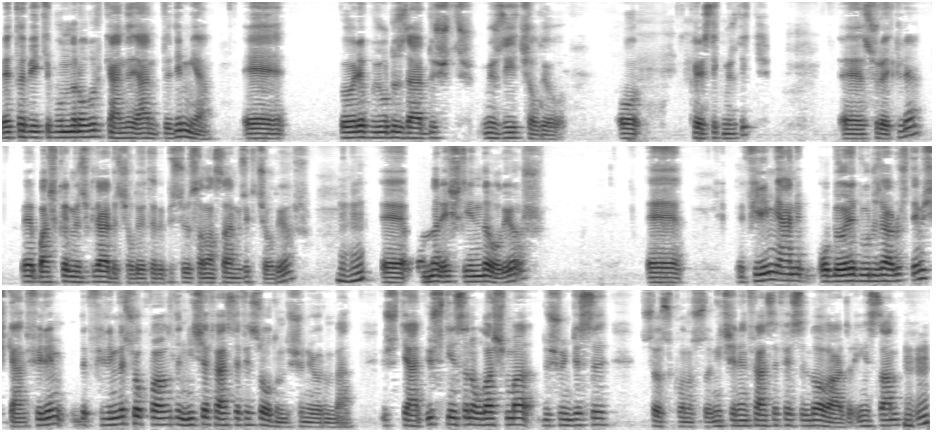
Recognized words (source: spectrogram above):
Ve tabii ki bunlar olurken de yani dedim ya e, böyle buyurdu Zerdüşt müziği çalıyor. O klasik müzik e, sürekli ve başka müzikler de çalıyor tabii bir sürü sanatsal müzik çalıyor. Hı hı. E, onlar eşliğinde oluyor. E, film yani o böyle bir Zerdüşt demişken film filmde çok fazla Nietzsche felsefesi olduğunu düşünüyorum ben. Üst yani üst insana ulaşma düşüncesi söz konusu. Nietzsche'nin felsefesinde o vardır. İnsan Hı hı.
